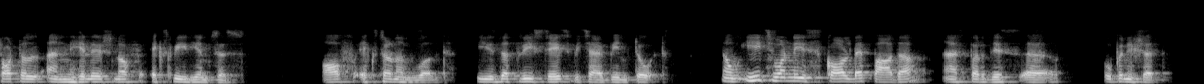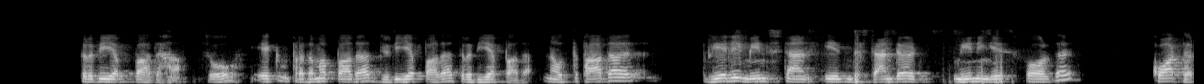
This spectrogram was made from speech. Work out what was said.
total annihilation of experiences. of external world is the three states which I have been told. Now each one is called a pada as per this uh, Upanishad. Tritiya Padaha. So, ek Pradama Pada, Dvitiya Pada, Tritiya Pada. Now, the Pada really means stand in the standard meaning is for the quarter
